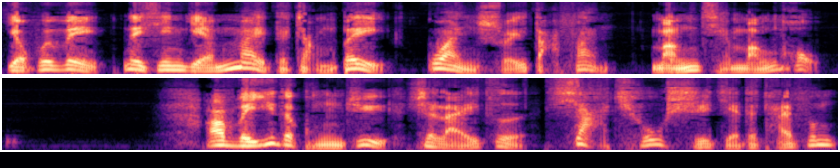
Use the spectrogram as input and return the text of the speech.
也会为那些年迈的长辈灌水打饭，忙前忙后。而唯一的恐惧是来自夏秋时节的台风，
